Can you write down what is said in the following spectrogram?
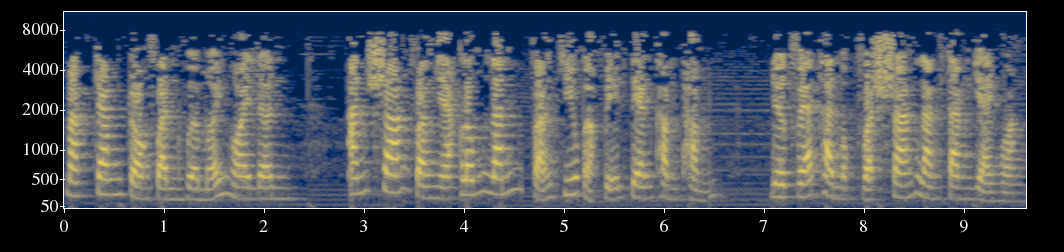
Mặt trăng tròn vành vừa mới ngoi lên, ánh sáng vàng nhạt lóng lánh phản chiếu mặt biển đen thầm thẳm, được vẽ thành một vạch sáng lăn tăng dài ngoằng.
